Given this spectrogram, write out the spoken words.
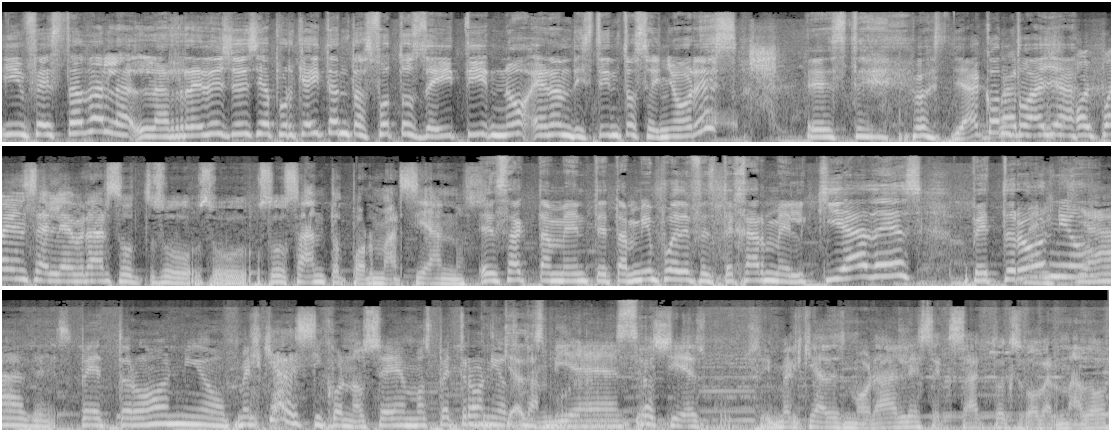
infestada la- las redes. Yo decía, ¿por qué hay tantas fotos de Iti? No, eran distintos señores. Este, pues ya con Bueno, toalla. hoy pueden celebrar su, su, su, su santo por marcianos. Exactamente. También puede festejar Melquiades, Petronio. Melquiades, Petronio. Melquiades sí conocemos, Petronio Melquiades también. Morales, sí. Yo sí es, sí, Melquiades Morales, exacto, exgobernador.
